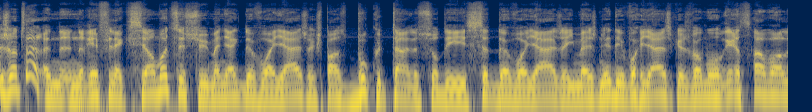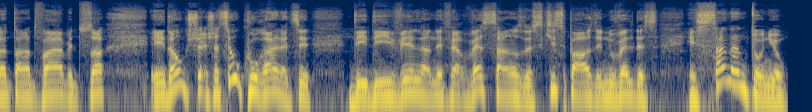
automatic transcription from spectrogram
je vais te faire une, réflexion. Moi, tu sais, je suis maniaque de voyage, je passe beaucoup de temps là, sur des sites de voyage, à imaginer des voyages que je vais mourir sans avoir le temps de faire et tout ça. Et donc, je, je suis au courant là, tu sais, des, des villes en effervescence, de ce qui se passe, des nouvelles de... Et San Antonio,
